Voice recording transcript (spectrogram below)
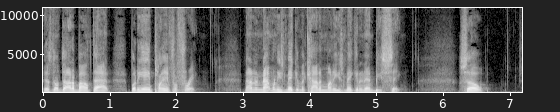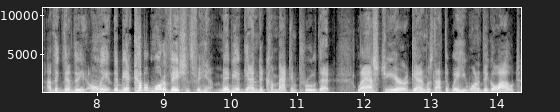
There's no doubt about that. But he ain't playing for free. Not, not when he's making the kind of money he's making at NBC. So I think that the only there'd be a couple motivations for him. Maybe again to come back and prove that last year again was not the way he wanted to go out,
